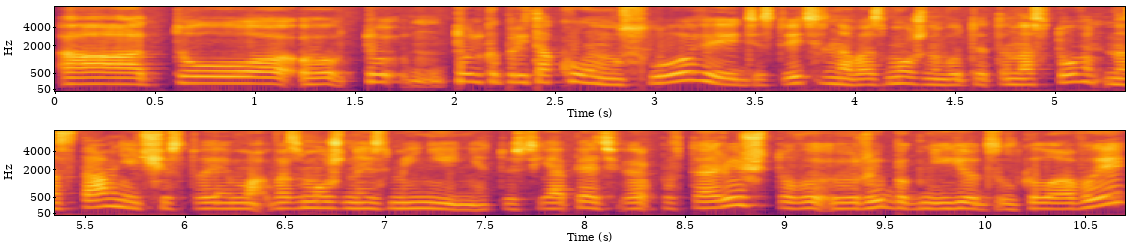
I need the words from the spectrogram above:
то, э, то только при таком условии действительно возможно вот это наставничество и возможно изменения. То есть я опять повторюсь, что рыба гниет с головы,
